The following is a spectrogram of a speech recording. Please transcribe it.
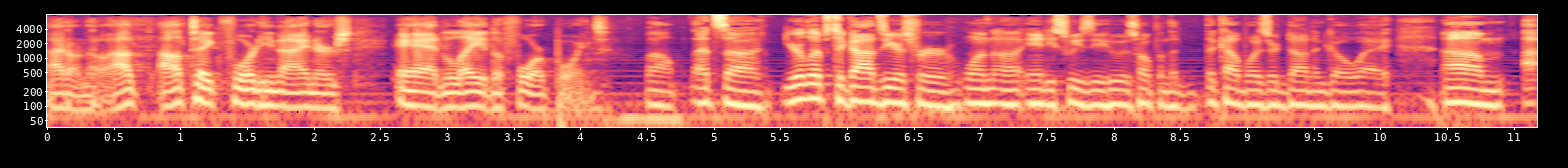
I don't know. I'll, I'll take 49ers and lay the four points. Well, that's uh, your lips to God's ears for one uh, Andy Sweezy who is hoping the, the Cowboys are done and go away. Um, I,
